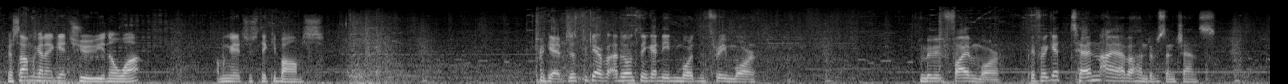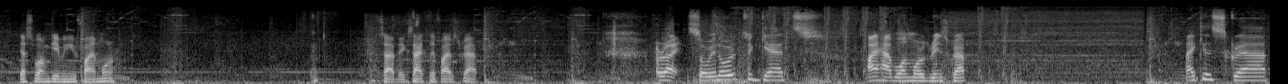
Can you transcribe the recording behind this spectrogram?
Because I'm gonna get you, you know what? I'm gonna get you sticky bombs. Okay, just be careful. I don't think I need more than three more. Maybe five more. If I get ten, I have a hundred percent chance. That's why I'm giving you five more. So I have exactly five scrap. All right. So in order to get, I have one more green scrap. I can scrap.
